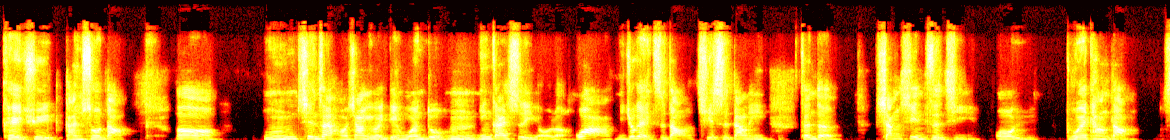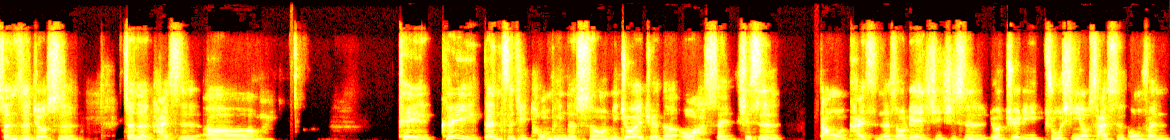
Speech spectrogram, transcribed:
可以去感受到，哦。嗯，现在好像有一点温度，嗯，应该是有了哇，你就可以知道，其实当你真的相信自己哦，不会烫到，甚至就是真的开始呃，可以可以跟自己同频的时候，你就会觉得哇塞，其实当我开始那时候练习，其实有距离烛心有三十公分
